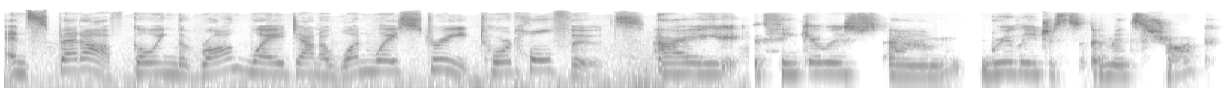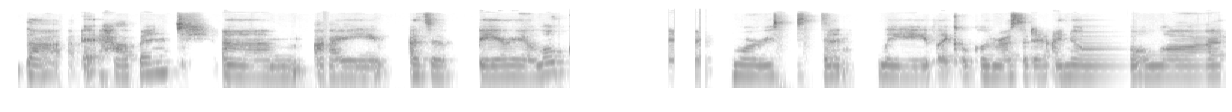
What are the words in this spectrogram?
and sped off, going the wrong way down a one way street toward Whole Foods. I think it was um, really just immense shock that it happened. Um, I, as a Bay Area local, more recently, like Oakland resident, I know a lot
